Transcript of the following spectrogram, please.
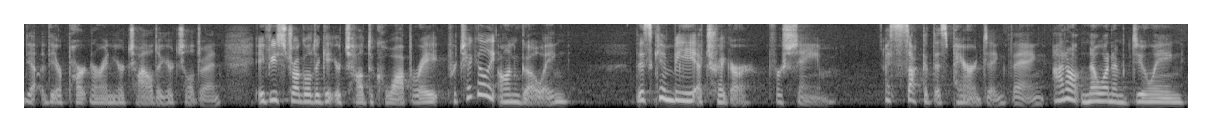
your partner and your child or your children. If you struggle to get your child to cooperate, particularly ongoing, this can be a trigger for shame. I suck at this parenting thing. I don't know what I'm doing.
